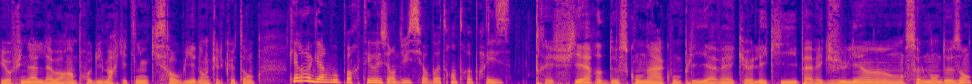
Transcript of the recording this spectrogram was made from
et au final d'avoir un produit marketing qui sera oublié dans quelques temps. Quel regard vous portez aujourd'hui sur votre entreprise? Très fier de ce qu'on a accompli avec l'équipe, avec Julien en seulement deux ans.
